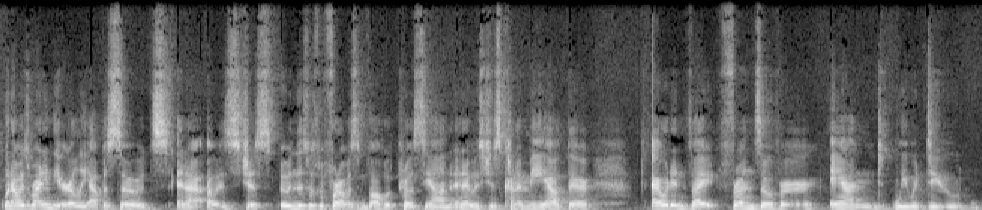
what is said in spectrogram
when I was writing the early episodes, and I, I was just, and this was before I was involved with Procyon, and it was just kind of me out there. I would invite friends over, and we would do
